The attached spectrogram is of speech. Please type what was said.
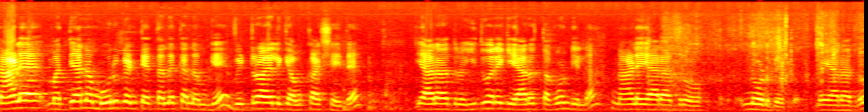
ನಾಳೆ ಮಧ್ಯಾಹ್ನ ಮೂರು ಗಂಟೆ ತನಕ ನಮಗೆ ವಿಡ್ರಾಯಲ್ಗೆ ಅವಕಾಶ ಇದೆ. ಯಾರಾದರೂ ಇದುವರೆಗೆ ಯಾರೂ ತಗೊಂಡಿಲ್ಲ, ನಾಳೆ ಯಾರಾದರೂ ನೋಡಬೇಕು, ಯಾರಾದರೂ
